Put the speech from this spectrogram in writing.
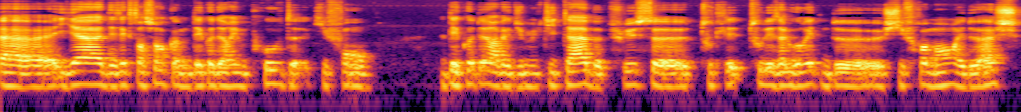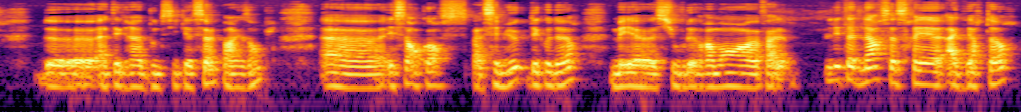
Euh, il y a des extensions comme Decoder Improved qui font décodeur avec du multitab plus euh, les, tous les algorithmes de chiffrement et de hash de intégrés à Bouncy Castle par exemple. Euh, et ça encore c'est mieux que décodeur mais euh, si vous voulez vraiment enfin l'état de l'art, ça serait Advertor,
